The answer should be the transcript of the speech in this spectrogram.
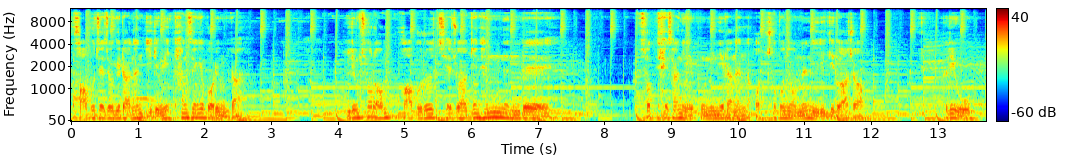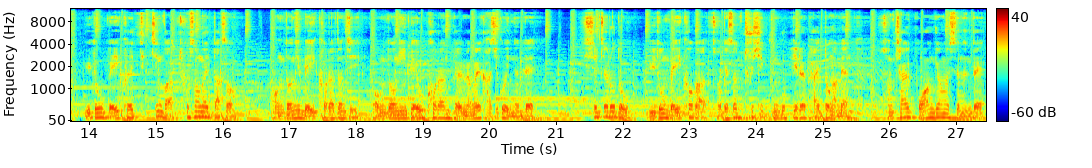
과부제족이라는 이름이 탄생해버립니다. 이름처럼 과부를 제조하긴 했는데 첫 대상이 본인이라는 어처구니 없는 일이기도 하죠. 그리고 위도우 메이커의 특징과 초성을 따서 엉덩이 메이커라든지 엉덩이 매우커란 별명을 가지고 있는데 실제로도 위도우 메이커가 적외선 투시 궁극기를 발동하면 정찰 보안경을 쓰는데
